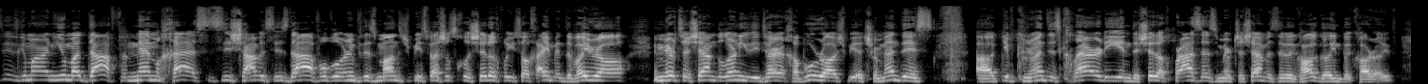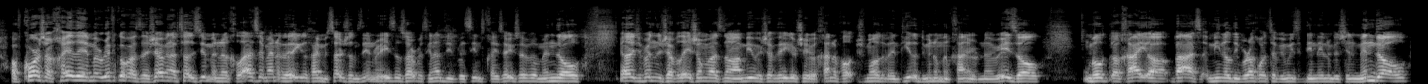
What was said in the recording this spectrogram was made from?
This is Gemara and Yuma Daf Mem Ches. This is Shabbos. Is Daf. All the learning for this month should be a special schul shidduch for Yisrael Chaim and Devaira. And Mir Hashem, the learning of the entire Chabura should be a tremendous, uh, give tremendous clarity in the shidduch process. Mir Hashem is the Chago in Bekarov. Of course, our Chaylim Rivka Bas Hashem and Aftal Zim and Chalas of the Hegel Chaim Yisrael Shanzin Reis Sar Bas Kanadi Basin Chaysay Yisrael Mendel. Elijah Prince Shavalei Shom Bas Noami Vishav Hegel Shir Chana Shmod Ventila Dominum and Chaim Reisel Milka Chaya Bas Amina Librach Bas Avim Din Din Mendel.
